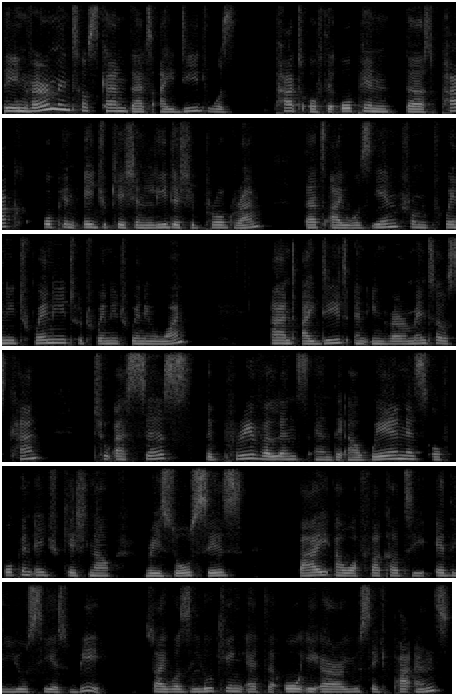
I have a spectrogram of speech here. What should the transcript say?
The environmental scan that I did was part of the open, the SPARC Open Education Leadership Program that I was in from 2020 to 2021 and I did an environmental scan to assess the prevalence and the awareness of open educational resources by our faculty at the UCSB. So I was looking at the OER usage patterns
